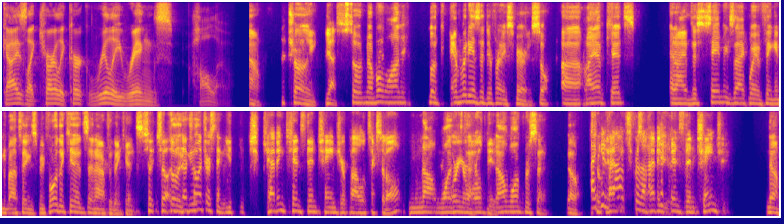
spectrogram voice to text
guys like Charlie Kirk really rings hollow. Oh, Charlie. Yes. So number one, look, everybody has a different experience. So uh, I have kids, and I have the same exact way of thinking about things before the kids and after the kids. So, so, So that's you- so interesting. You, having kids didn't change your politics at all. Not one. Or your cent. worldview. Not one percent. No, I So can having- vouch for so that. Having kids didn't change you. no.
